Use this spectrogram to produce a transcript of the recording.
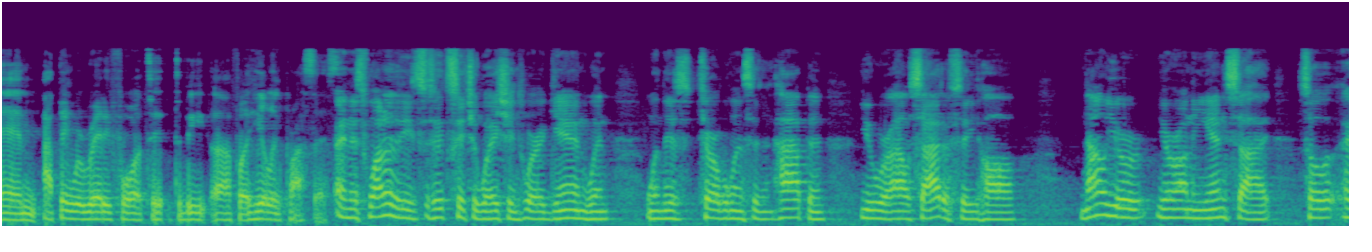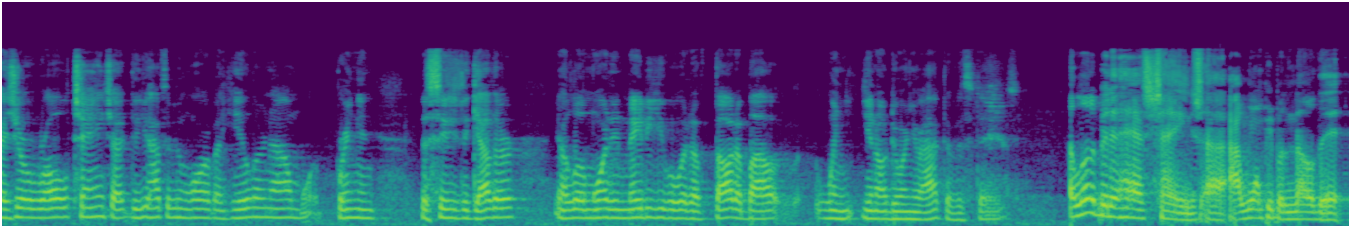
and I think we're ready for to, to be uh, for a healing process. And it's one of these situations where, again, when when this terrible incident happened, you were outside of City Hall. Now you're you're on the inside. So has your role changed? Uh, do you have to be more of a healer now, more, bringing the city together you know, a little more than maybe you would have thought about when you know during your activist days? A little bit it has changed. Uh, I want people to know that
